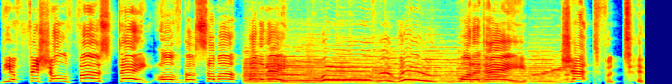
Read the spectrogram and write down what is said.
the official first day of the summer holiday. Woo! What a day! Chat for two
